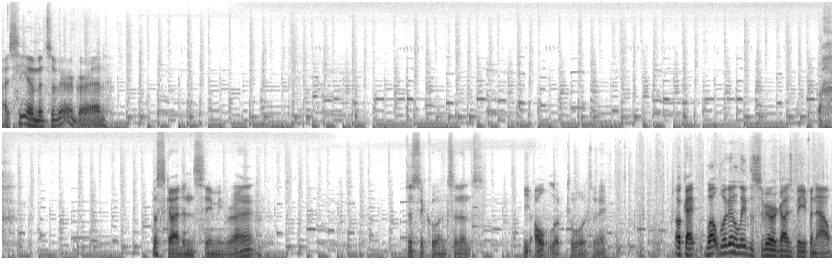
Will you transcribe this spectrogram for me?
I see him in Severograd. This guy didn't see me, right? Just a coincidence. He alt looked towards me. Okay, well, we're going to leave the Severa guys be for now,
